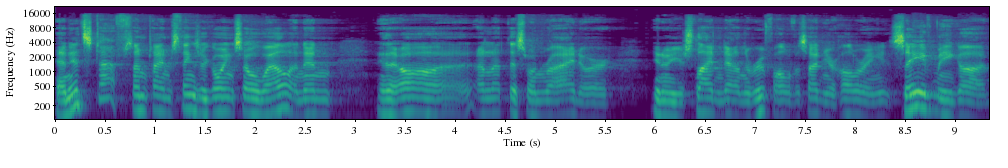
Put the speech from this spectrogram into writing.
And it's tough. Sometimes things are going so well, and then, oh, I'll let this one ride, or, you know, you're sliding down the roof, all of a sudden you're hollering, Save me, God.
